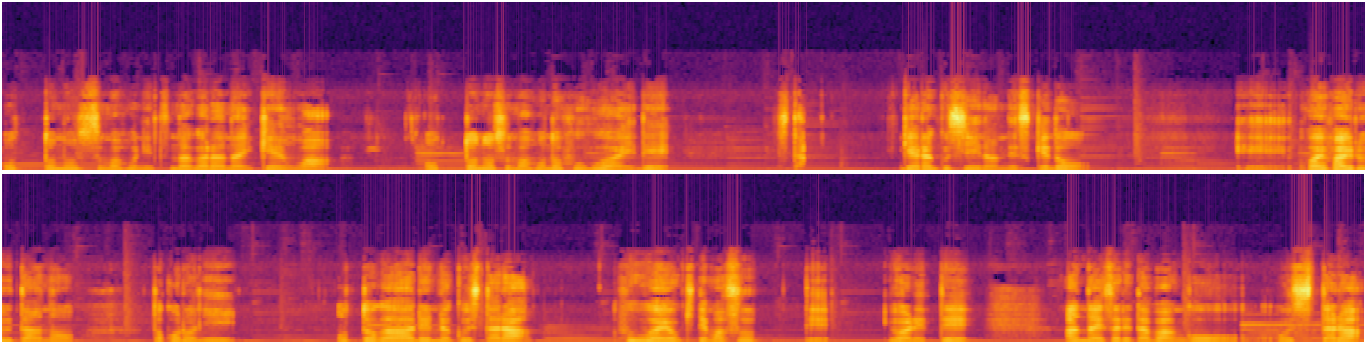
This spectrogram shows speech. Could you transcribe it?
夫のスマホにつながらない件は夫のスマホの不具合でした。ギャラクシーなんですけど、えー、Wi-Fi ルーターのところに夫が連絡したら不具合起きてますって言われて案内された番号を押したら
